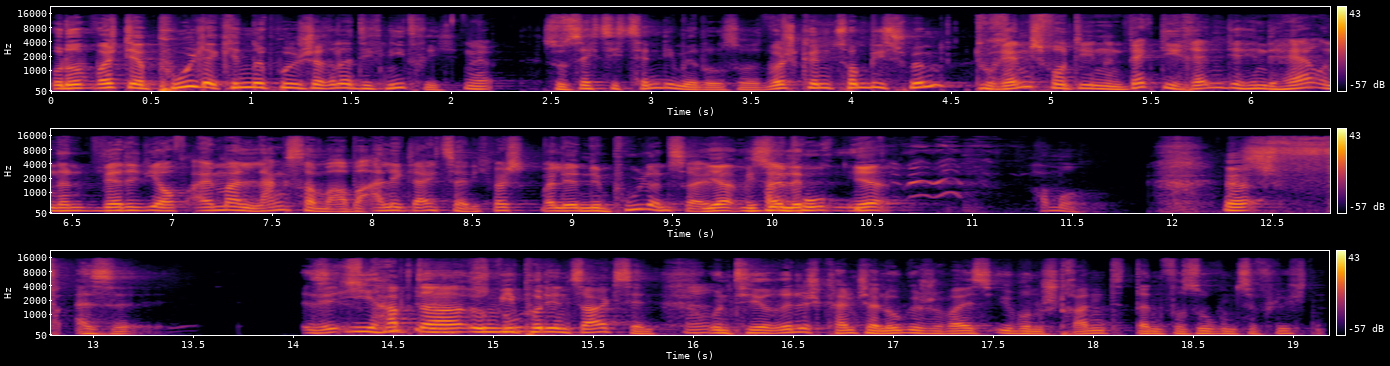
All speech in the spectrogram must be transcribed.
Oder weißt du, der Pool, der Kinderpool ist ja relativ niedrig. Ja. So 60 Zentimeter oder so. Weißt du, können Zombies schwimmen? Du rennst vor denen weg, die rennen dir hinterher und dann werdet ihr auf einmal langsamer, aber alle gleichzeitig, weißt du, weil ihr in dem Pool dann seid. Ja, wie so hoch. ja. Hammer. Ja. Also, also ich habe da irgendwie Potenzial gesehen. Und theoretisch kannst du ja logischerweise über den Strand dann versuchen zu flüchten.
